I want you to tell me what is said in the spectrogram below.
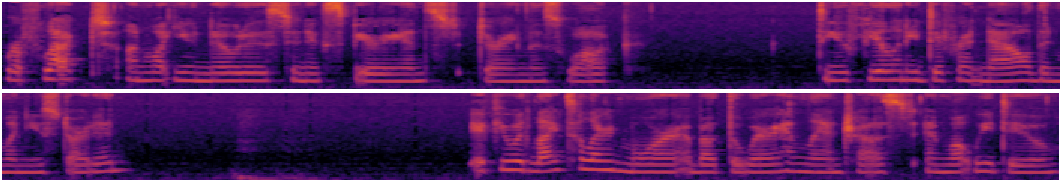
Reflect on what you noticed and experienced during this walk. Do you feel any different now than when you started? If you would like to learn more about the Wareham Land Trust and what we do,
